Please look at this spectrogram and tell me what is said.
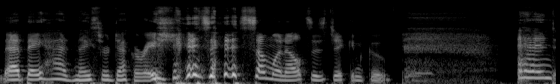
that they had nicer decorations in someone else's chicken coop. And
